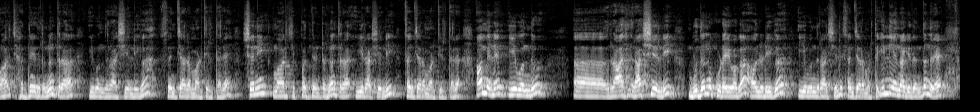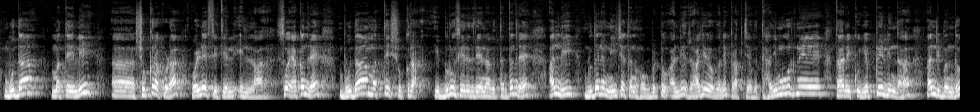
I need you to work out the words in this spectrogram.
ಮಾರ್ಚ್ ಹದಿನೈದರ ನಂತರ ಈ ಒಂದು ರಾಶಿಯಲ್ಲಿ ಈಗ ಸಂಚಾರ ಮಾಡ್ತಿರ್ತಾರೆ. ಶನಿ ಮಾರ್ಚ್ ಇಪ್ಪತ್ತೆಂಟರ ನಂತರ ಈ ರಾಶಿಯಲ್ಲಿ ಸಂಚಾರ ಮಾಡ್ತಿರ್ತಾರೆ. ಆಮೇಲೆ ಈ ಒಂದು ರಾಶಿ, ರಾಶಿಯಲ್ಲಿ ಬುಧನು ಕೂಡ ಇವಾಗ ಆಲ್ರೆಡಿ ಈಗ ಈ ಒಂದು ರಾಶಿಯಲ್ಲಿ ಸಂಚಾರ ಮಾಡ್ತಾರೆ ಇಲ್ಲಿ ಏನಾಗಿದೆ ಅಂತಂದರೆ ಬುಧ ಮತ್ತು ಇಲ್ಲಿ ಶುಕ್ರ ಕೂಡ ಒಳ್ಳೆಯ ಸ್ಥಿತಿಯಲ್ಲಿ ಇಲ್ಲ. ಸೊ ಯಾಕಂದರೆ ಬುಧ ಮತ್ತು ಶುಕ್ರ ಇಬ್ಬರೂ ಸೇರಿದರೆ ಏನಾಗುತ್ತೆ ಅಂತಂದರೆ ಅಲ್ಲಿ ಬುಧನ ನೀಚತನ ಹೋಗ್ಬಿಟ್ಟು ಅಲ್ಲಿ ರಾಜಯೋಗದಲ್ಲಿ ಪ್ರಾಪ್ತಿಯಾಗುತ್ತೆ. ಹದಿಮೂರನೇ ತಾರೀಕು ಏಪ್ರಿಲಿಂದ ಅಲ್ಲಿ ಬಂದು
